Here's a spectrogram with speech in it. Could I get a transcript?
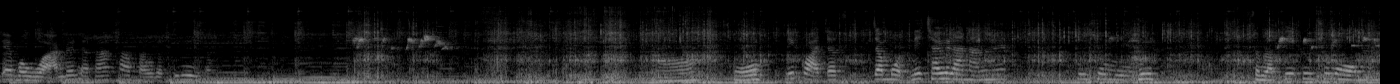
แก้เบาหวานด้วยนะคะข้าวสังจากที่นี่ค่ะอ๋อโหนี่กว่าจะจะหมดนี่ใช้เวลานานไหมเนี่ยครึ่งชั่วโมงครึ่ง สำหรับพี่ครึ่งชั่วโมงนะ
